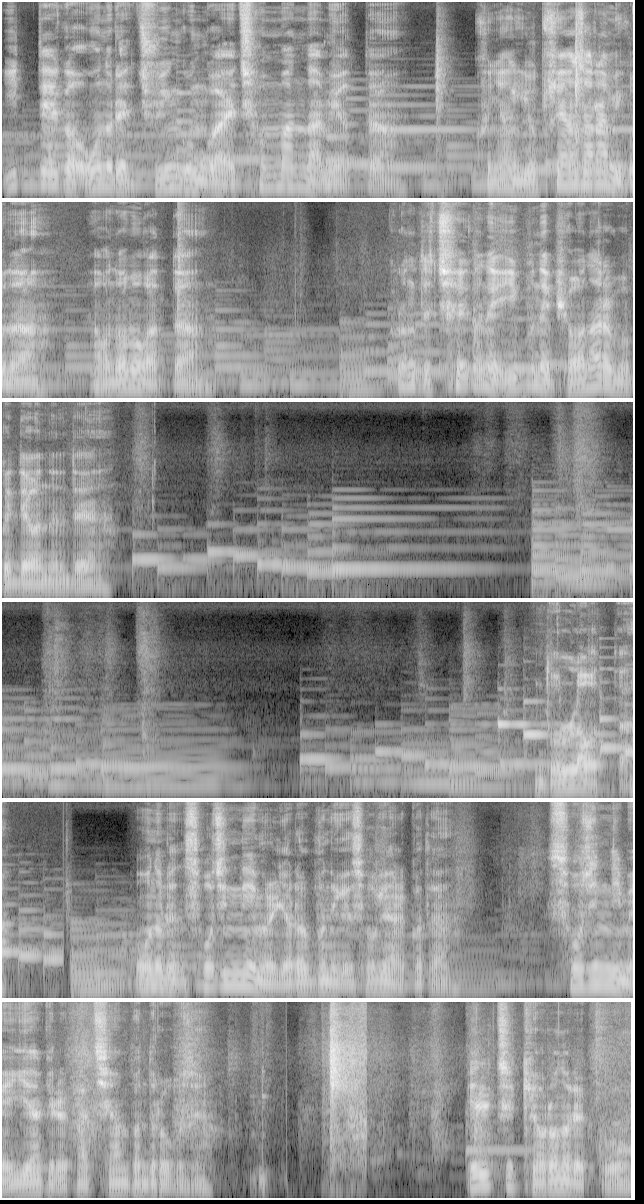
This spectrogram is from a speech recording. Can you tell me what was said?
이때가 오늘의 주인공과의 첫 만남이었다. 그냥 유쾌한 사람이구나 하고 넘어갔다. 그런데 최근에 이분의 변화를 보게 되었는데 놀라웠다. 오늘은 소진님을 여러분에게 소개할 거다. 소진님의 이야기를 같이 한번 들어보자. 일찍 결혼을 했고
